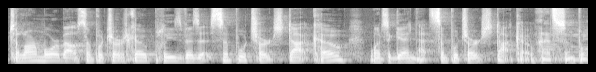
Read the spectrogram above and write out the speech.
To learn more about Simple Church Co., please visit simplechurch.co. Once again, that's simplechurch.co. That's simple.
